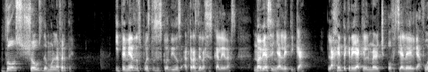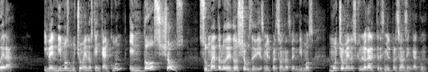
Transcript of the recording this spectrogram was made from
dos shows de Mon Laferte. Y tenías los puestos escondidos atrás de las escaleras. No había señalética, la gente creía que el merch oficial era el de afuera y vendimos mucho menos que en Cancún en dos shows. Sumándolo de dos shows de 10 mil personas, vendimos mucho menos que un lugar de 3 mil personas en Cancún.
